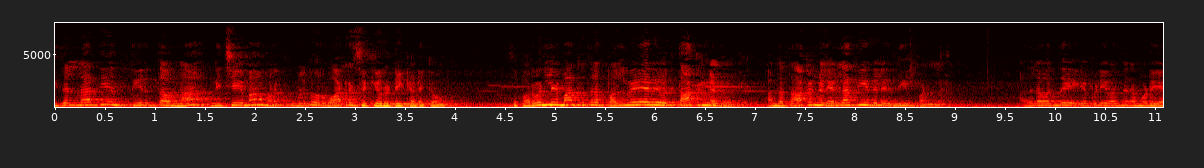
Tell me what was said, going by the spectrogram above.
இதெல்லாத்தையும் தீர்த்தோம்னா நிச்சயமா உனக்கு உங்களுக்கு ஒரு வாட்டர் செக்யூரிட்டி கிடைக்கும். ஸோ பருவநிலை மாற்றத்தில் பல்வேறு தாக்கங்கள் இருக்குது அந்த தாக்கங்கள் எல்லாத்தையும் இதில் டீல் பண்ணல. அதில் வந்து எப்படி வந்து நம்முடைய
